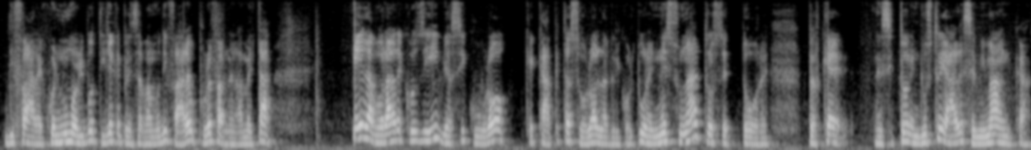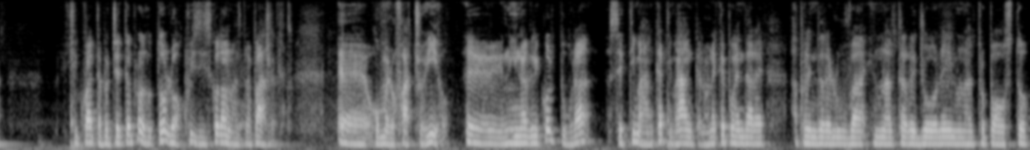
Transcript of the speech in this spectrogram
di fare quel numero di bottiglie che pensavamo di fare oppure farne la metà. E lavorare così vi assicuro che capita solo all'agricoltura, in nessun altro settore, perché nel settore industriale se mi manca il 50% del prodotto lo acquisisco da un'altra parte Certo. eh, o me lo faccio io. Eh, in agricoltura se ti manca, ti manca, non è che puoi andare a prendere l'uva in un'altra regione, in un altro posto.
